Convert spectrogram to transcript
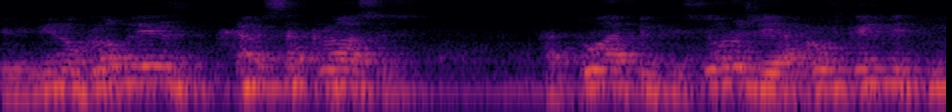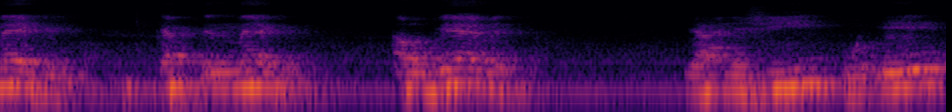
ال immunoglobulins خمسة classes خدتوها في الفسيولوجي حروف كلمة ماجد. كابتن ماجد. أو جامد. يعني جي واي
